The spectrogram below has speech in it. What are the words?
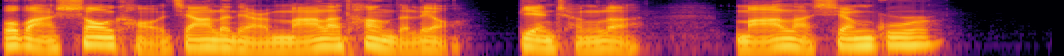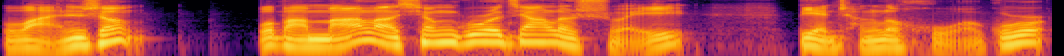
我把烧烤加了点麻辣烫的料，变成了麻辣香锅，晚上我把麻辣香锅加了水，变成了火锅。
